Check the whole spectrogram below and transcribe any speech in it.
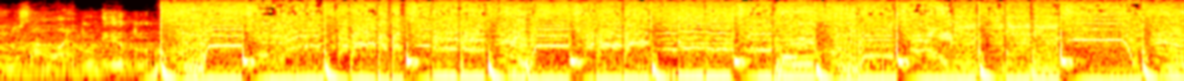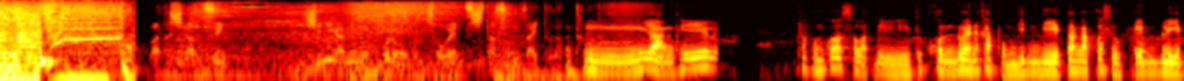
Афинус ahora อย่างที่เลยครับผมก็สวัสดีทุกคนด้วยนะครับ ผมยินดีต้อนรับเข้าสู่เกม Bleed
